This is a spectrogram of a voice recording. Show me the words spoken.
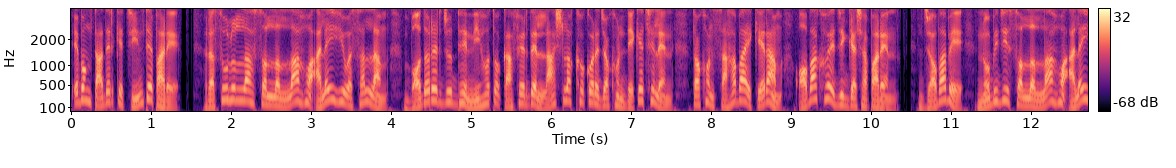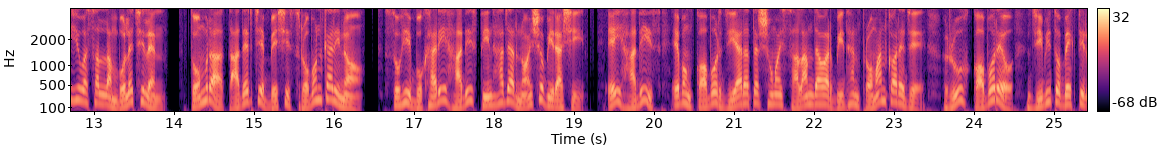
এবং তাদেরকে চিনতে পারে। রসুলুল্লাহ সাল্লাহ আলাইহি ওয়াসাল্লাম বদরের যুদ্ধে নিহত কাফেরদের লাশ লক্ষ্য করে যখন ডেকেছিলেন, তখন সাহাবায় কেরাম অবাক হয়ে জিজ্ঞাসা পারেন জবাবে নবীজি সল্লাহ আলাইহিওয়াসাল্লাম বলেছিলেন, তোমরা তাদের চেয়ে বেশি শ্রবণকারী ন সহি বুখারি হাদিস তিন হাজার নয়শো বিরাশি। এই হাদিস এবং কবর জিয়ারতের সময় সালাম দেওয়ার বিধান প্রমাণ করে যে, রুহ কবরেও জীবিত ব্যক্তির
